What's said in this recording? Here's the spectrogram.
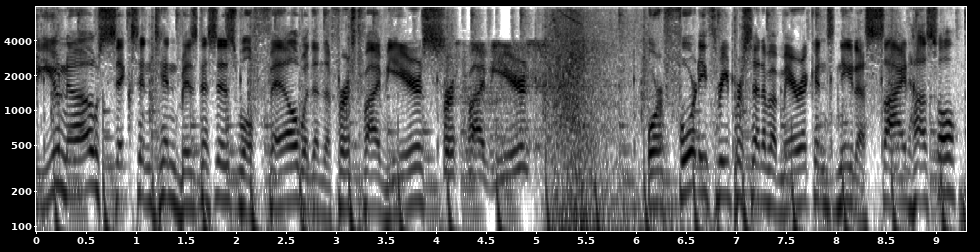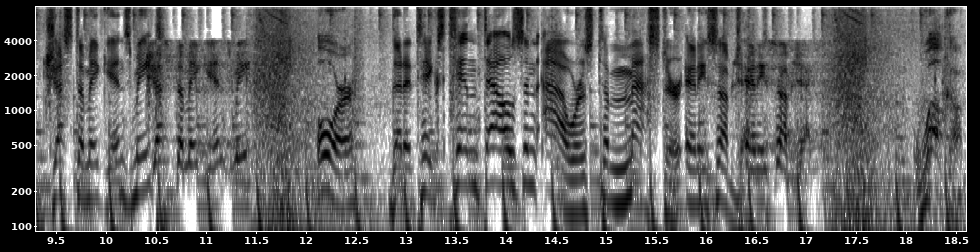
Do you know six in 10 businesses will fail within the first five years? First five years? Or 43% of Americans need a side hustle just to make ends meet? Just to make ends meet? Or that it takes 10,000 hours to master any subject? Any subject. Welcome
